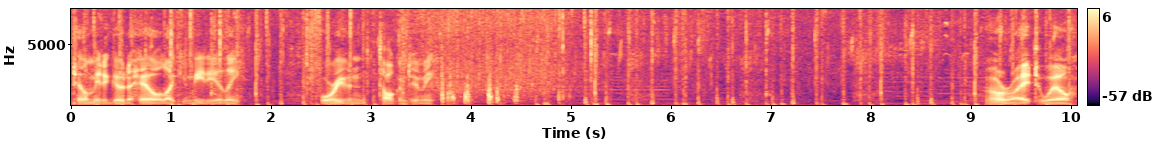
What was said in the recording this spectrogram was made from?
telling me to go to hell, like, immediately, before even talking to me. Alright, well,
